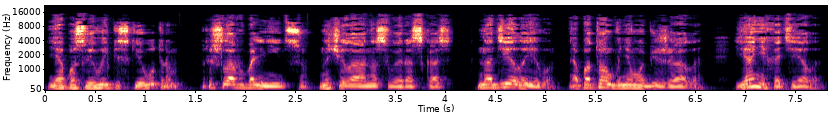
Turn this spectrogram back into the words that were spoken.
«Я после выписки утром пришла в больницу», – начала она свой рассказ, Надела его, а потом в нем убежала. Я не хотела.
